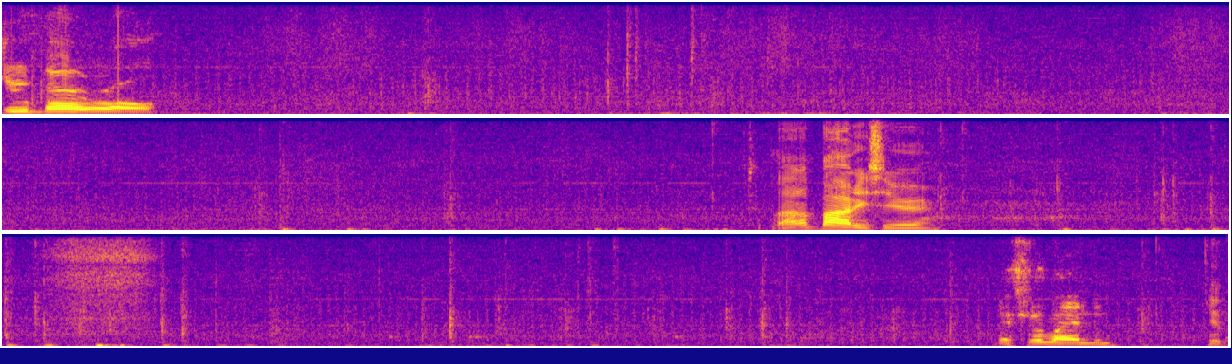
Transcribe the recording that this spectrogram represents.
Do barrel roll. Lot of bodies here. Thanks for landing. Yep.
